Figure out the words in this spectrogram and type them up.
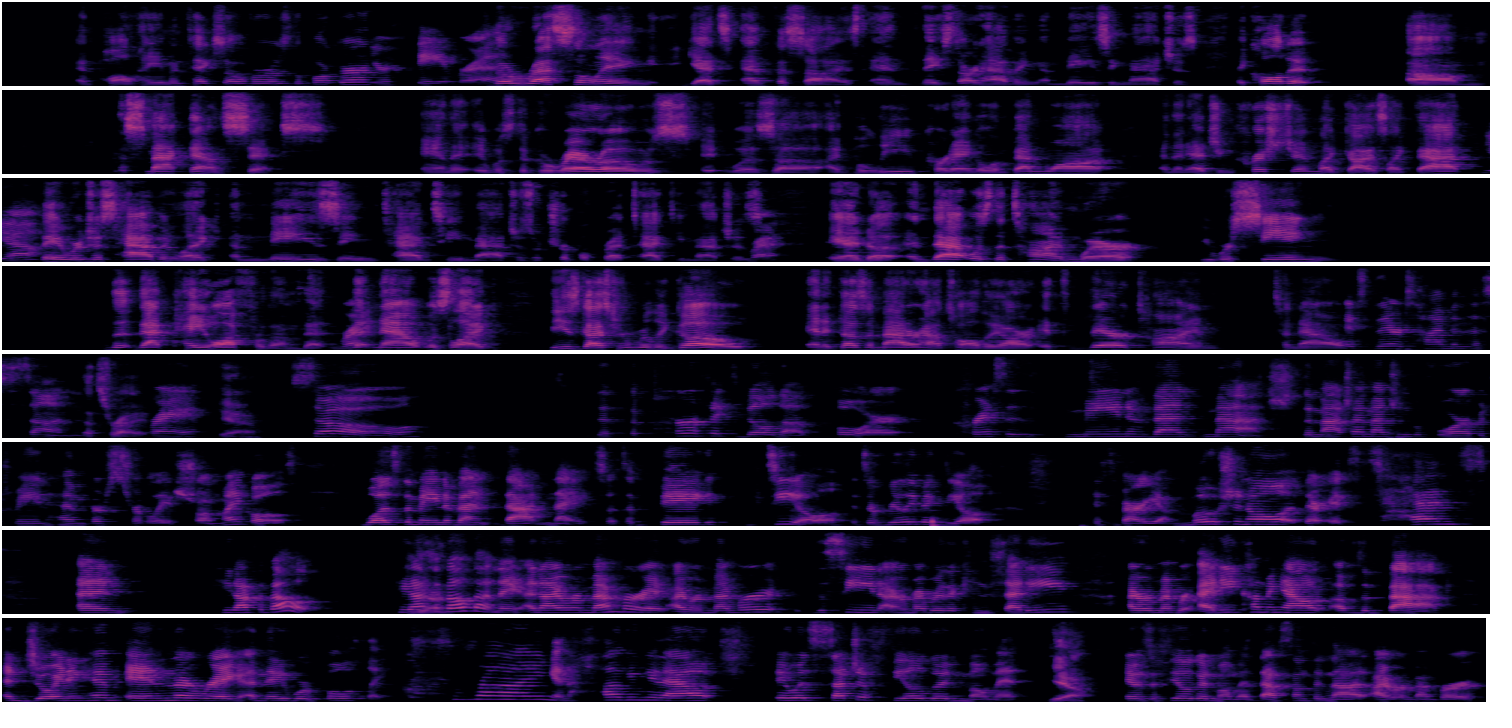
and Paul Heyman takes over as the booker, Your favorite. the wrestling gets emphasized, and they start having amazing matches. They called it um, the SmackDown Six, and it it was the Guerreros. It was, uh, I believe, Kurt Angle and Benoit, and then Edge and Christian, like guys like that. yeah. They were just having like amazing tag team matches or triple threat tag team matches, Right. and uh, and that was the time where you were seeing the, that pay off for them. That Right. that now it was like these guys can really go, and it doesn't matter how tall they are. It's their time to now. It's their time in the sun, That's right. right? Yeah. So, the the perfect build up for Chris's main event match, the match I mentioned before between him versus Triple H, Shawn Michaels, was the main event that night. So it's a big deal. It's a really big deal. It's very emotional. There, it's tense, and he got the belt. He got Yeah. the belt that night, and I remember it. I remember the scene. I remember the confetti. I remember Eddie coming out of the back and joining him in the ring, and they were both like crying and hugging it out. It was such a feel good moment. Yeah. It was a feel good moment. That's something that I remember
